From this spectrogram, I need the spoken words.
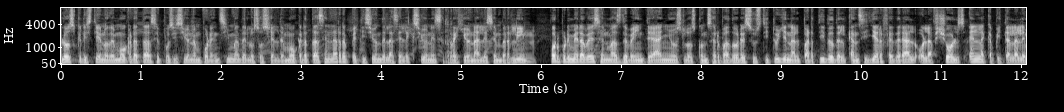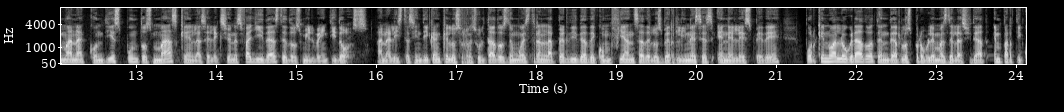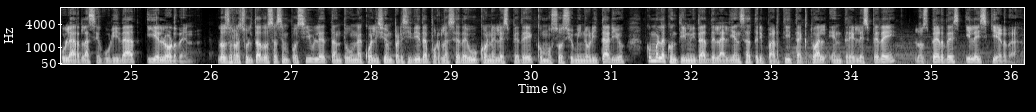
Los cristianodemócratas se posicionan por encima de los socialdemócratas en la repetición de las elecciones regionales en Berlín. Por primera vez en más de 20 años, los conservadores sustituyen al partido del canciller federal Olaf Scholz en la capital alemana con 10 puntos más que en las elecciones fallidas de 2022. Analistas indican que los resultados demuestran la pérdida de confianza de los berlineses en el SPD porque no ha logrado atender los problemas de la ciudad, en particular la seguridad y el orden. Los resultados hacen posible tanto una coalición presidida por la CDU con el SPD como socio minoritario, como la continuidad de la alianza tripartita actual entre el SPD, los verdes y la izquierda.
